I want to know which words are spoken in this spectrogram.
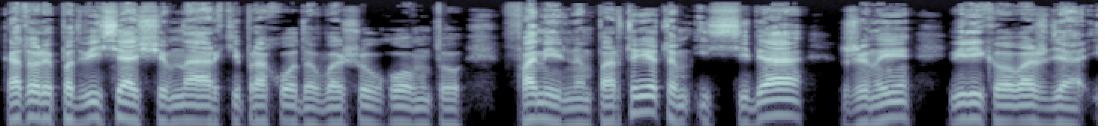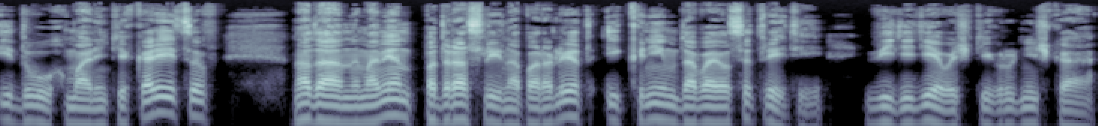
который под висящим на арке прохода в большую комнату фамильным портретом из себя, жены, великого вождя и двух маленьких корейцев на данный момент подросли на пару лет, и к ним добавился третий, в виде девочки-грудничка,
